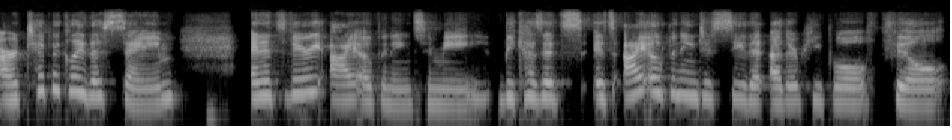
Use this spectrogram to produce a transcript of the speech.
are typically the same and it's very eye opening to me because it's it's eye opening to see that other people feel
